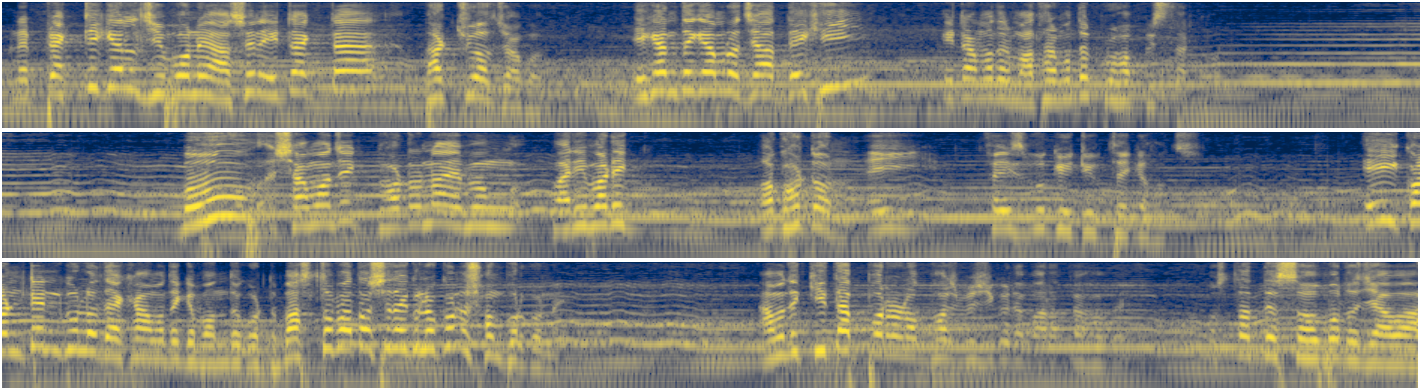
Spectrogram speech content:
মানে প্র্যাকটিক্যাল জীবনে আসেন, এটা একটা ভার্চুয়াল জগৎ। এখান থেকে আমরা যা দেখি, এটা আমাদের মাথার মধ্যে প্রভাব বিস্তার করে। বহু সামাজিক ঘটনা এবং পারিবারিক অঘটন এই ফেসবুক ইউটিউব থেকে হচ্ছে। এই কন্টেন্টগুলো দেখা আমাদেরকে বন্ধ করতে বাস্তবতার সাথে এগুলো কোনো সম্পর্ক নেই। আমাদের কিতাব পড়ার অভ্যাস বেশি করে বাড়াতে হবে। ওস্তাদদের সহবতে যাওয়া,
